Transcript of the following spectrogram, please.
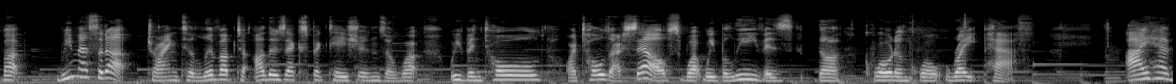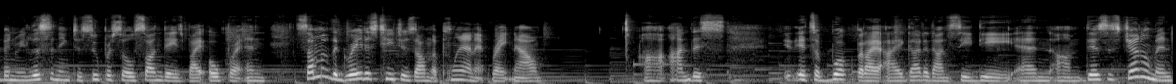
but we mess it up trying to live up to others' expectations or what we've been told or told ourselves what we believe is the quote unquote right path. I have been re listening to Super Soul Sundays by Oprah, and some of the greatest teachers on the planet right now uh, on this. It's a book, but I, I got it on CD. And um, there's this gentleman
